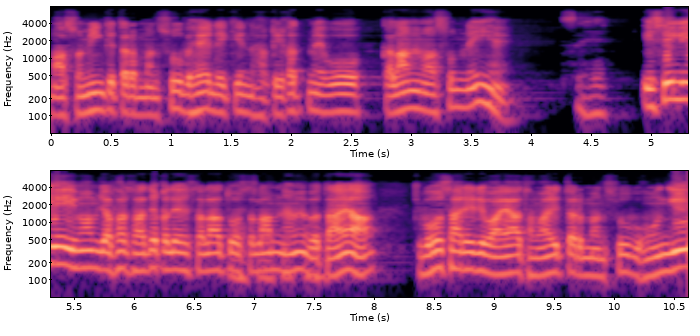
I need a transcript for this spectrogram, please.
मासूमीन की तरफ़ मंसूब है लेकिन हकीकत में वो कलाम मासूम नहीं है। सही। इसीलिए इमाम जाफ़र सादिक सलाम ने हमें बताया कि बहुत सारी रिवायात हमारी तरफ़ मंसूब होंगी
